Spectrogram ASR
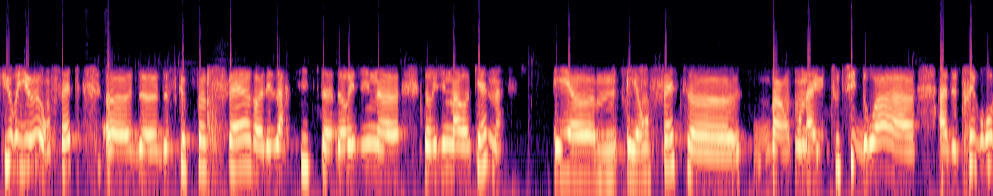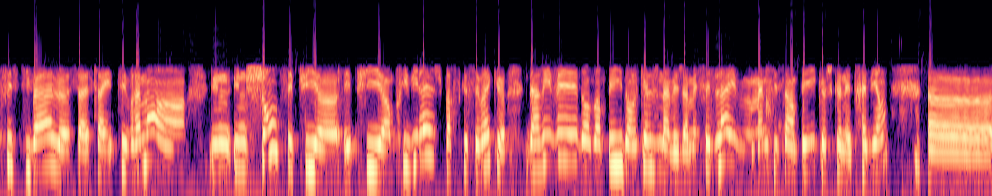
curieux en fait euh, de, ce que peuvent faire les artistes d'origine euh, d'origine marocaine. Et, euh, et en fait, euh, ben, on a eu tout de suite droit à, à de très gros festivals. Ça, ça a été vraiment un, une, une, chance et puis euh, et puis un privilège parce que c'est vrai que d'arriver dans un pays dans lequel je n'avais jamais fait de live, même si c'est un pays que je connais très bien, euh,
